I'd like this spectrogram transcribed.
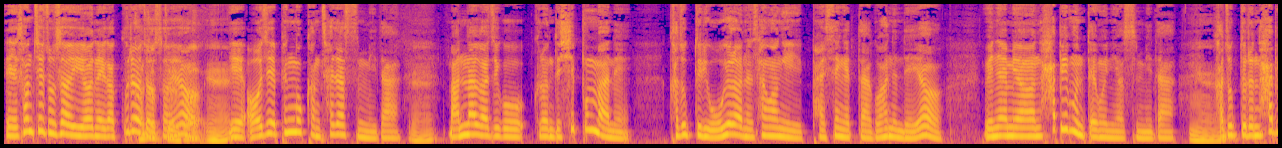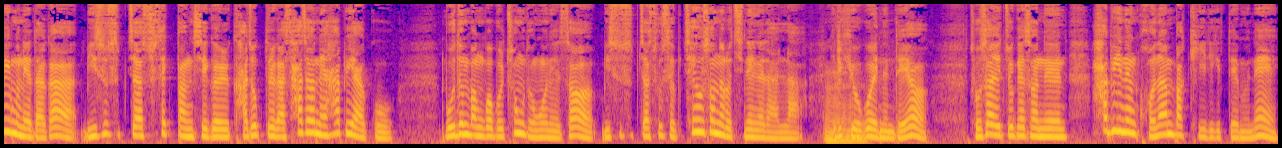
네, 선체조사위원회가 꾸려져서요. 가족들과, 예. 어제 팽목항 찾았습니다. 예. 만나가지고 그런데 10분 만에 가족들이 오열하는 상황이 발생했다고 하는데요. 왜냐하면 합의문 때문이었습니다. 예. 가족들은 합의문에다가 미수습자 수색 방식을 가족들과 사전에 합의하고 모든 방법을 총동원해서 미수습자 수습 최우선으로 진행해달라 이렇게 음. 요구했는데요. 조사회 쪽에서는 합의는 권한받기 일이기 때문에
